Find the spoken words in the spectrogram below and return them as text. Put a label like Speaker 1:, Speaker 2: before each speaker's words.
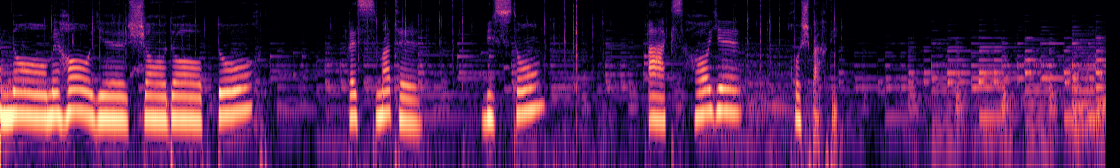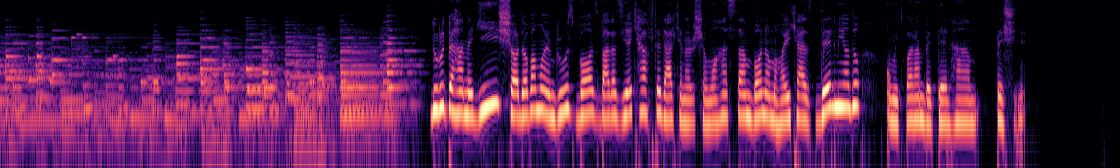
Speaker 1: نامه های شاداب دخت قسمت بیستم عکس های خوشبختی. درود به همگی. شادابم و امروز باز بعد از یک هفته در کنار شما هستم. با نامه هایی که از دل میاد و امیدوارم به دل هم بشینه.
